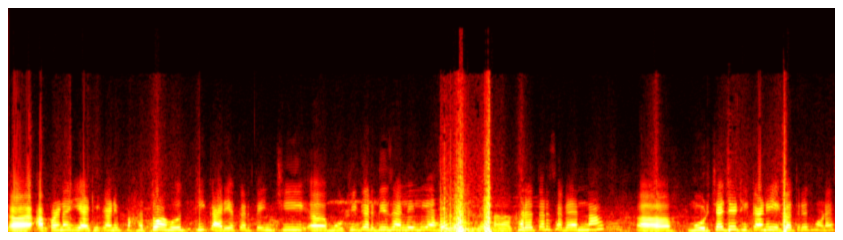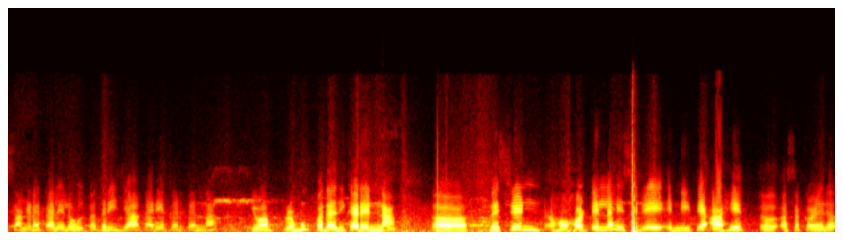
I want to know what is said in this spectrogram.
आपण या ठिकाणी पाहतो आहोत की कार्यकर्त्यांची मोठी गर्दी झालेली आहे. खरं तर सगळ्यांना मोर्चाच्या ठिकाणी एकत्रित होण्यास सांगण्यात आलेलं होतं तरी ज्या कार्यकर्त्यांना किंवा प्रमुख पदाधिकाऱ्यांना वेस्टर्न वेस्ट एंड हॉ- हॉटेलला हे सगळे नेते आहेत असं कळलं.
